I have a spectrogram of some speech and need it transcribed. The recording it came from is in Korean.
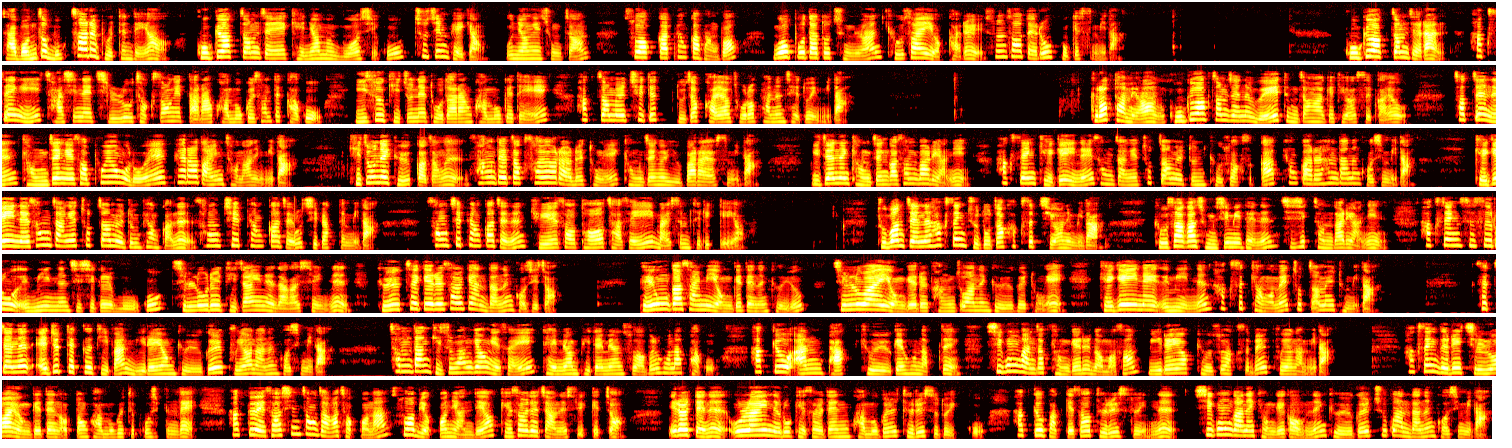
자, 먼저 목차를 볼 텐데요. 고교학점제의 개념은 무엇이고 추진 배경, 운영의 중점, 수업과 평가 방법, 무엇보다도 중요한 교사의 역할을 순서대로 보겠습니다. 고교학점제란 학생이 자신의 진로 적성에 따라 과목을 선택하고 이수 기준에 도달한 과목에 대해 학점을 취득, 누적하여 졸업하는 제도입니다. 그렇다면 고교학점제는 왜 등장하게 되었을까요? 첫째는 경쟁에서 포용으로의 패러다임 전환입니다. 기존의 교육과정은 상대적 서열화를 통해 경쟁을 유발하였습니다. 이제는 경쟁과 선발이 아닌 학생 개개인의 성장에 초점을 둔 교수학습과 평가를 한다는 것입니다. 개개인의 성장에 초점을 둔 평가는 성취평가제로 집약됩니다. 성취평가제는 뒤에서 더 자세히 말씀드릴게요. 두 번째는 학생 주도적 학습 지원입니다. 교사가 중심이 되는 지식 전달이 아닌 학생 스스로 의미 있는 지식을 모으고 진로를 디자인해 나갈 수 있는 교육 체계를 설계한다는 것이죠. 배움과 삶이 연계되는 교육, 진로와의 연계를 강조하는 교육을 통해 개개인의 의미 있는 학습 경험에 초점을 둡니다. 셋째는 에듀테크 기반 미래형 교육을 구현하는 것입니다. 첨단 기술 환경에서의 대면 비대면 수업을 혼합하고 학교 안 밖 교육의 혼합 등 시공간적 경계를 넘어선 미래역 교수 학습을 구현합니다. 학생들이 진로와 연계된 어떤 과목을 듣고 싶은데 학교에서 신청자가 적거나 수업 여건이 안 되어 개설되지 않을 수 있겠죠. 이럴 때는 온라인으로 개설된 과목을 들을 수도 있고 학교 밖에서 들을 수 있는 시공간의 경계가 없는 교육을 추구한다는 것입니다.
